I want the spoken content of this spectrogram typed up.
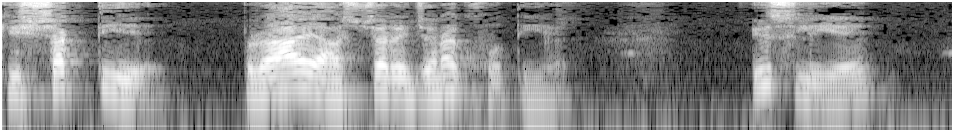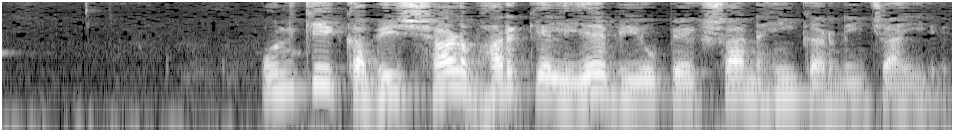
की शक्ति प्राय आश्चर्यजनक होती है। इसलिए उनकी कभी क्षण भर के लिए भी उपेक्षा नहीं करनी चाहिए।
